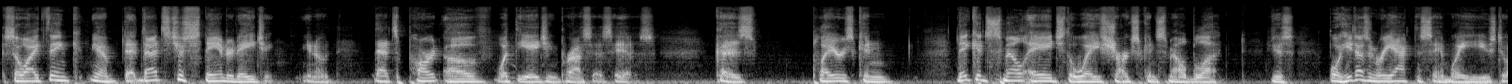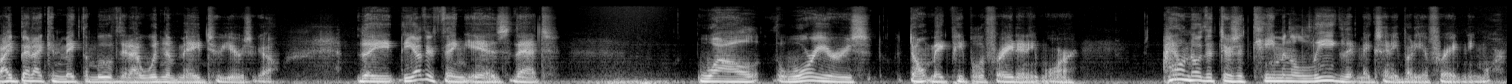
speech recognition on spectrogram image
So I think you know that that's just standard aging. You know, that's part of what the aging process is, because players can they could smell age the way sharks can smell blood. Just boy, he doesn't react the same way he used to. I bet I can make the move that I wouldn't have made two years ago. The the other thing is that while the Warriors don't make people afraid anymore, I don't know that there's a team in the league that makes anybody afraid anymore.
